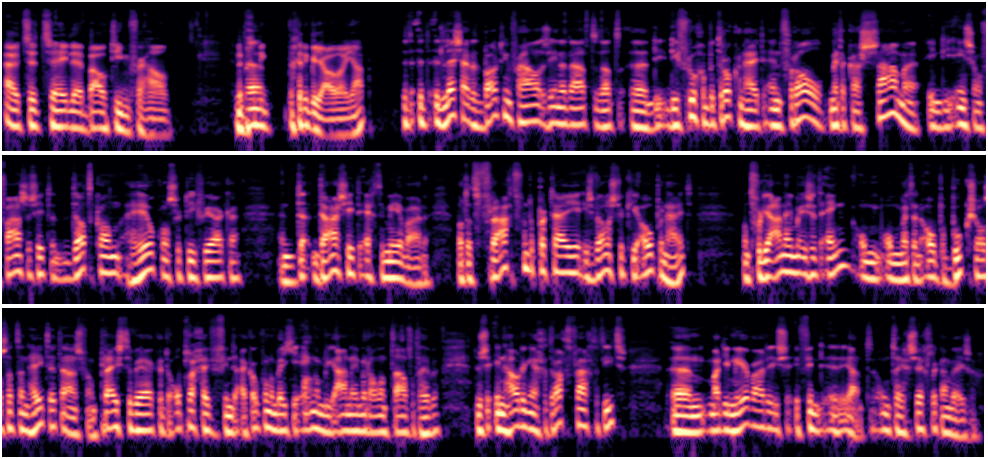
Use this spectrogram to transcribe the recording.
uit het hele bouwteamverhaal? En dan begin, ik, begin ik bij jou, Jaap. Het, het, les uit het bouwteamverhaal is inderdaad dat eh, die, die vroege betrokkenheid en vooral met elkaar samen in, die, in zo'n fase zitten, dat kan heel constructief werken. En da- daar zit echt de meerwaarde. Wat het vraagt van de partijen is wel een stukje openheid. Want voor die aannemer is het eng om, om met een open boek, zoals dat dan heet, ten aanzien van prijs te werken. De opdrachtgever vindt eigenlijk ook wel een beetje eng om die aannemer al aan tafel te hebben. Dus inhouding en gedrag vraagt het iets. Um, maar die meerwaarde is vind, ja, ontegenzeggelijk aanwezig.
